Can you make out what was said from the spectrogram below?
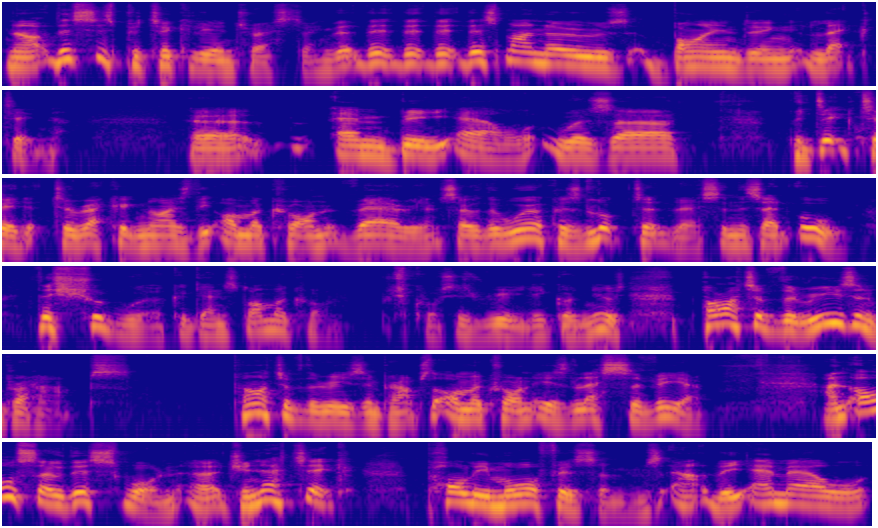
Now, this is particularly interesting. This mannose binding lectin, uh, MBL, was uh, predicted to recognize the Omicron variant. So the workers looked at this and they said, oh, this should work against Omicron, which of course is really good news. Part of the reason, perhaps, part of the reason perhaps that Omicron is less severe. And also this one, uh, genetic polymorphisms at the ML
